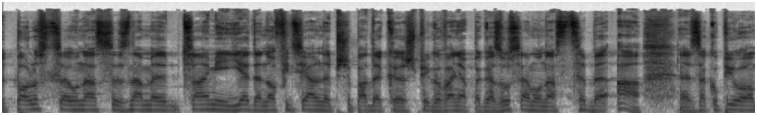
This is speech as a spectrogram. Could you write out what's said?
e, Polsce. U nas znamy co najmniej jeden oficjalny przypadek szpiegowania Pegasusem. U nas CBA e, zakupiło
